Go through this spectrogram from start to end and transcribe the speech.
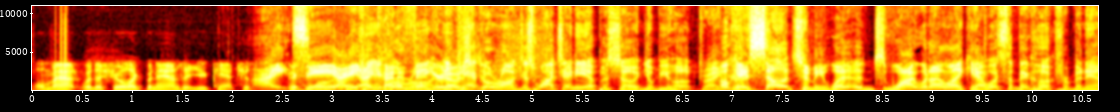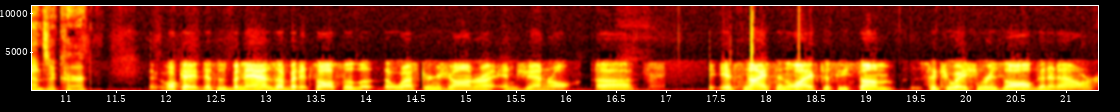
Well, Matt, with a show like Bonanza, you can't just. I see. One. I, I kind of figured. You I was, can't go wrong. Just watch any episode, you'll be hooked, right? Okay, Kirk? sell it to me. What? Why would I like it? Yeah. What's the big hook for Bonanza, Kirk? Okay, this is Bonanza, but it's also the the Western genre in general. Uh, it's nice in life to see some situation resolved in an hour,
